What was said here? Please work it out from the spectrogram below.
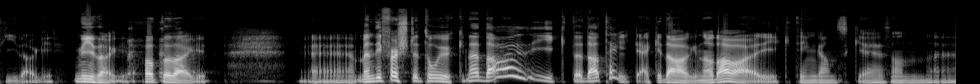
ti dager. Ni dager. Åtte dager. Eh, men de første to ukene, da gikk det Da telte jeg ikke dagene, og da var, gikk ting ganske sånn uh,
